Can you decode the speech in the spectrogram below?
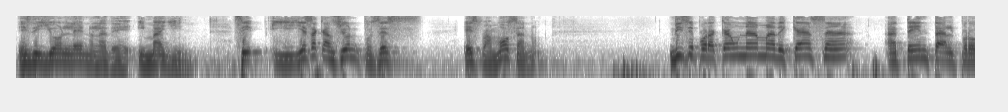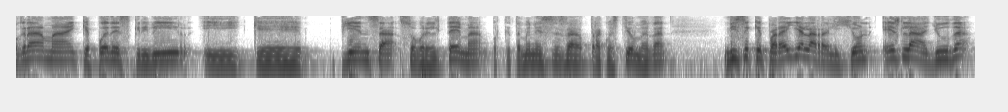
Es de John Lennon, la de Imagine. Sí, y esa canción, pues es, es famosa, ¿no? Dice por acá una ama de casa atenta al programa y que puede escribir y que piensa sobre el tema, porque también es esa otra cuestión, ¿verdad? Dice que para ella la religión es la ayuda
